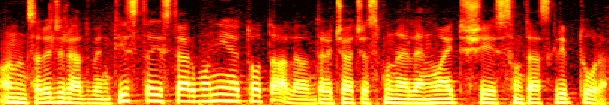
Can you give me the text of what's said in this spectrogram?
în înțelegerea adventistă este armonie totală între ceea ce spune Ellen White și Sfânta Scriptură.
